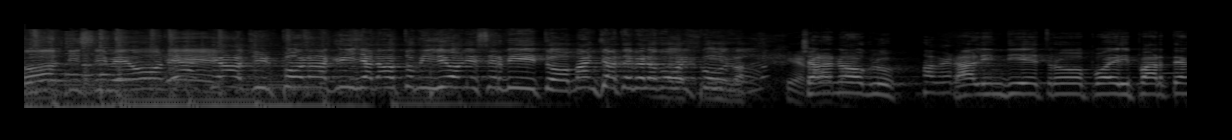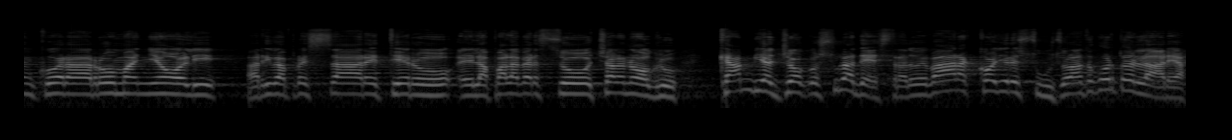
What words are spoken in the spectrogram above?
Gol di Simeone! E anche oggi il pollo alla griglia da 8 milioni è servito! Mangiatevelo voi il pollo! Cialanoglu all'indietro, poi riparte ancora Romagnoli, arriva a pressare Terò e la palla verso Cialanoglu. Cambia il gioco sulla destra dove va a raccogliere Suso, lato corto dell'area.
